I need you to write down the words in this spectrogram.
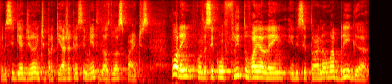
para ele seguir adiante, para que haja crescimento das duas partes. Porém, quando esse conflito vai além, ele se torna uma briga.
